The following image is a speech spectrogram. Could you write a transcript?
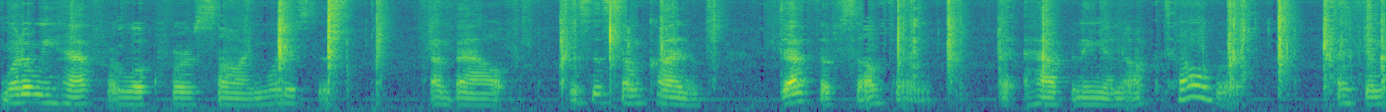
what do we have for look for a sign? What is this about? This is some kind of death of something happening in October. I think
